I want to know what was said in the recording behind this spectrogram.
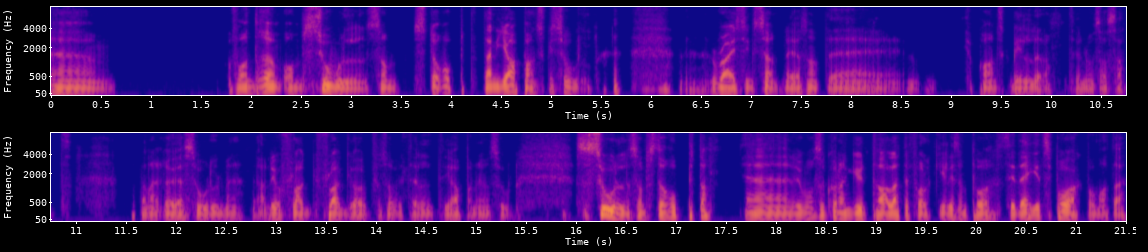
Um, får en drøm om solen som står opp, den japanske solen. Rising Sun. Det er jo at eh, japansk bilde, da, til noen som har sett. Den røde solen med Ja, det er jo flagg, flagg òg, for så vidt, til, til Japan er jo en sol. Så solen som står opp, da. Eh, det er jo morsomt hvordan Gud taler til folk liksom, på sitt eget språk, på en måte.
